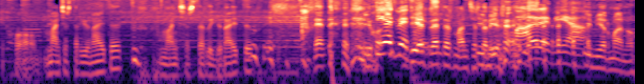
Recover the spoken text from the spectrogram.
Dijo Manchester United, Manchester United. Dijo, Diez veces. Diez veces Manchester Y mi- United. Madre mía. Y mi hermano.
